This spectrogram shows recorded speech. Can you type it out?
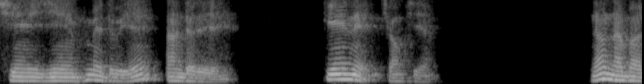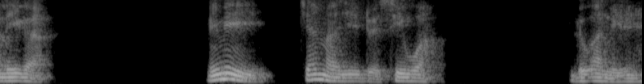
ရှင်ရင်မှက်တို့ရဲ့အန္တရာယ်ကင်းတဲ့အကြောင်းဖြစ်ရနောက်နံပါတ်၄ကမိမိကျမ်းမာရေးအတွက်စေဝါလိုအပ်နေတယ်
